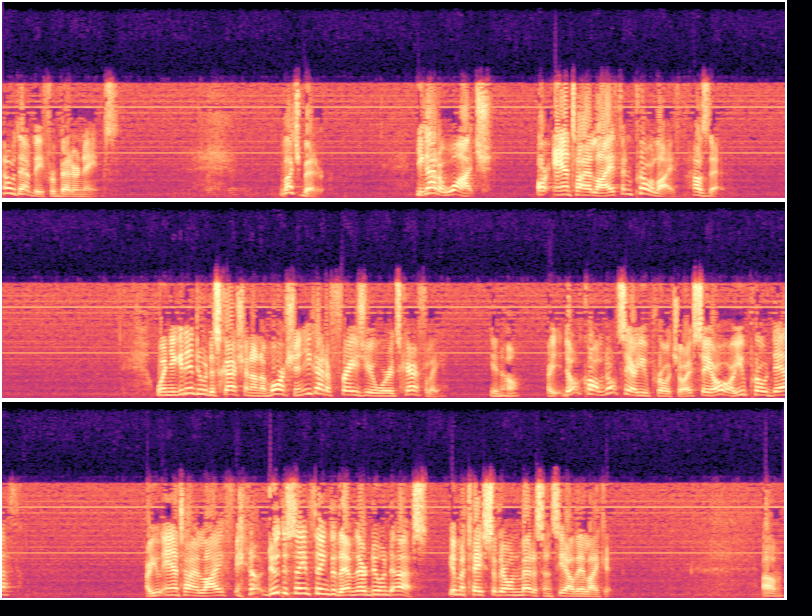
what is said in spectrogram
How would that be for better names? Much better. You got to watch, or anti-life and pro-life. How's that? When you get into a discussion on abortion, you got to phrase your words carefully. You know, you, don't call. Don't say, "Are you pro-choice?" Say, "Oh, are you pro-death?" Are you anti-life? You know, do the same thing to them they're doing to us. Give them a taste of their own medicine. See how they like it. Um,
